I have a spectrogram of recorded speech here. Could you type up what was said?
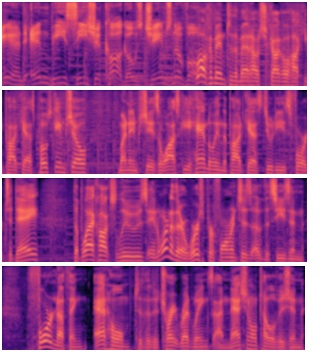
and NBC Chicago's James Naveau. Welcome into the Madhouse Chicago Hockey Podcast postgame show. My name's Jay Zawaski, handling the podcast duties for today. The Blackhawks lose in one of their worst performances of the season, 4 0 at home to the Detroit Red Wings on national television.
